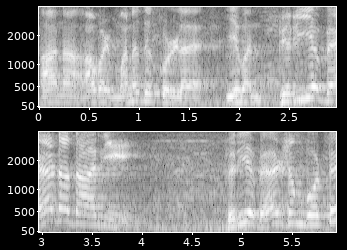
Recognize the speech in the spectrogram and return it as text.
ஆனா அவள் மனதுக்குள்ள இவன் பெரிய வேடதாரி. பெரிய வேஷம் போட்டு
